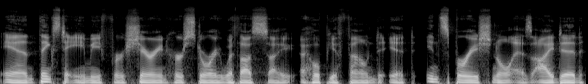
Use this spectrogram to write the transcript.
And thanks to Amy for sharing her story with us. I, I hope you found it inspirational as I did.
